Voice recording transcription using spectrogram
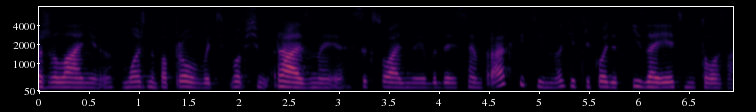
по желанию. Можно попробовать, в общем, разные сексуальные БДСМ-практики, и многие приходят и за этим тоже.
